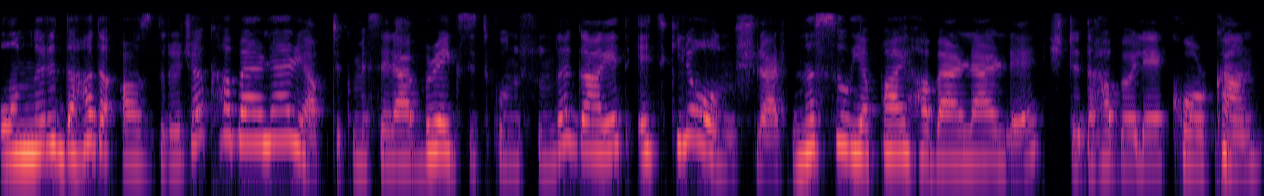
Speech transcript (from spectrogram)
onları daha da azdıracak haberler yaptık. Mesela Brexit konusunda gayet etkili olmuşlar. Nasıl yapay haberlerle işte daha böyle korkan,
